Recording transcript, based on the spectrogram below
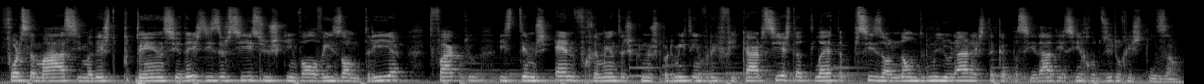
força máxima, desde potência, desde exercícios que envolvem isometria. De facto, temos N ferramentas que nos permitem verificar se este atleta precisa ou não de melhorar esta capacidade e assim reduzir o risco de lesão.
